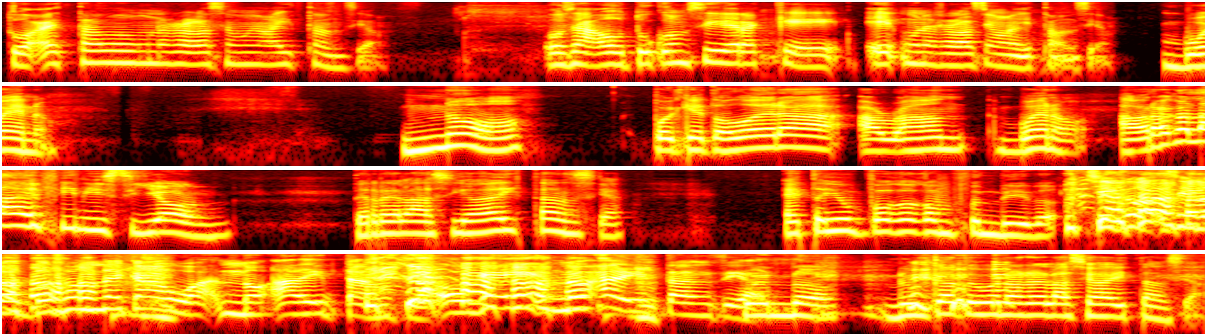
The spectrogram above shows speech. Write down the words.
¿tú has estado en una relación a distancia? O sea, ¿o tú consideras que es una relación a distancia? Bueno, no, porque todo era around. Bueno, ahora con la definición de relación a distancia, estoy un poco confundido. Chicos, si los dos son de Cagua, no a distancia, ¿ok? No a distancia. Pues no, nunca tuve una relación a distancia.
